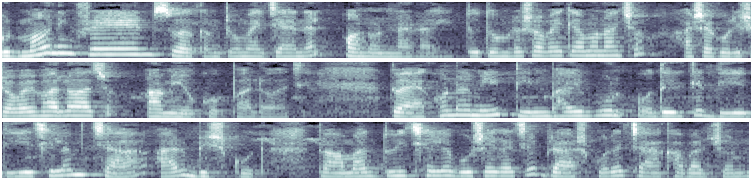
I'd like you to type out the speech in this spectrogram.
Good morning friends welcome to my channel Ananya Roy তো তোমরা সবাই কেমন আছো? আশা করি সবাই ভালো আছো। আমিও খুব ভালো আছি। তো এখন আমি তিন ভাই বোন ওদেরকে দিয়ে দিয়েছিলাম চা আর বিস্কুট। তো আমার দুই ছেলে বসে গেছে ব্রাশ করে চা খাবার জন্য।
